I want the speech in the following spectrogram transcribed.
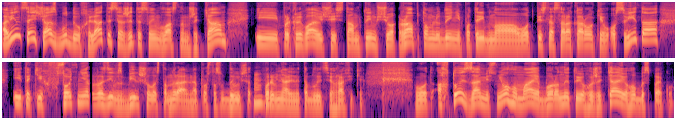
А він цей час буде ухилятися, жити своїм власним життям і прикриваючись там тим, що раптом людині потрібно от після 40 років освіта, і таких в сотні разів збільшилось там. Ну реально, я просто дивився uh-huh. порівняльні таблиці, графіки. От. А хтось замість нього має боронити його життя і його безпеку.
